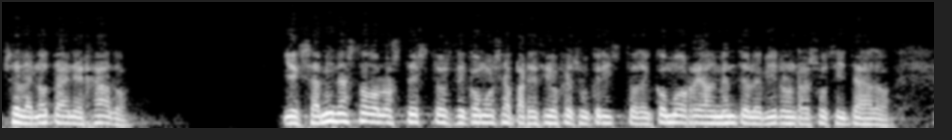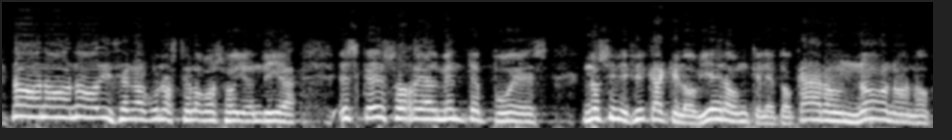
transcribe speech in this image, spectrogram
Se le nota enejado. Y examinas todos los textos de cómo se apareció Jesucristo, de cómo realmente le vieron resucitado. No, no, no, dicen algunos teólogos hoy en día. Es que eso realmente, pues, no significa que lo vieron, que le tocaron, no, no, no,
